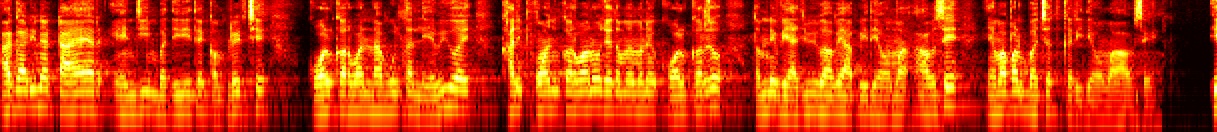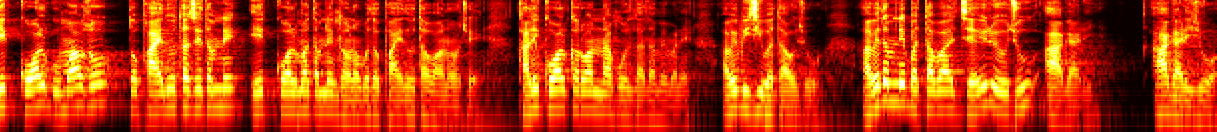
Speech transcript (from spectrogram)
આ ગાડીના ટાયર એન્જિન બધી રીતે કમ્પ્લીટ છે. કોલ કરવાનું ના ભૂલતા લેવી હોય, ખાલી ફોન કરવાનો છે, તમે મને કોલ કરજો. તમને વ્યાજબી ભાવે આપી દેવામાં આવશે, એમાં પણ બચત કરી દેવામાં આવશે. એક કોલ ગુમાવશો તો ફાયદો થશે તમને. એક કોલમાં તમને ઘણો બધો ફાયદો થવાનો છે. ખાલી કોલ કરવાનું ના ભૂલતા તમે મને. હવે બીજી બતાવું છું. હવે તમને બતાવવા જઈ રહ્યો છું આ ગાડી. આ ગાડી જુઓ.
